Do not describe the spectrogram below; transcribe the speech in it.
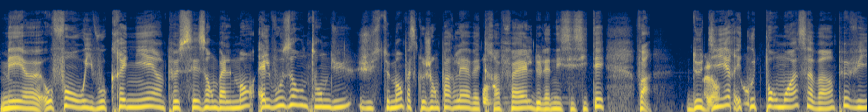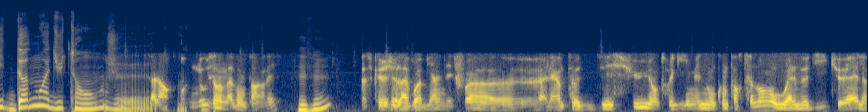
Mais euh, au fond, oui, vous craignez un peu ces emballements. Elle vous a entendu justement parce que j'en parlais avec Oh. Raphaël de la nécessité, enfin, de Alors, dire, écoute, pour moi, ça va un peu vite. Donne-moi du temps. Je. Alors nous en avons parlé. Mhm. Parce que je la vois bien des fois, euh, elle est un peu déçue entre guillemets de mon comportement, où elle me dit que elle,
